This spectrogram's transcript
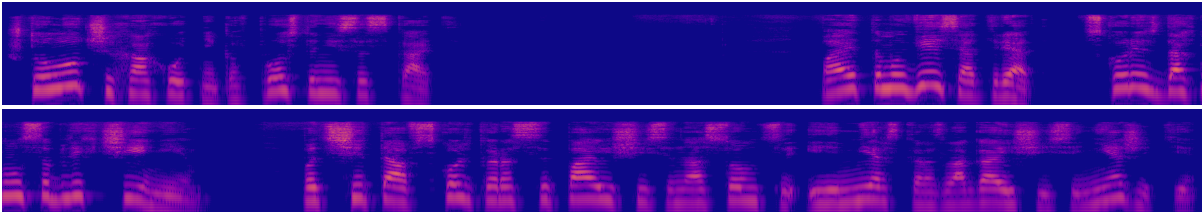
что лучших охотников просто не сыскать. Поэтому весь отряд вскоре вздохнул с облегчением, подсчитав, сколько рассыпающейся на солнце или мерзко разлагающейся нежити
